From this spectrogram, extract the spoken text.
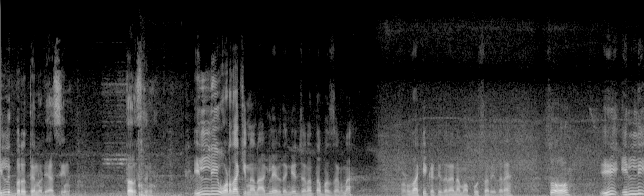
ಇಲ್ಲಿಗೆ ಬರುತ್ತೆ ನೋಡಿ ಆ ಸೀನ್ ತೋರಿಸ್ತೀನಿ. ಇಲ್ಲಿ ಹೊಡೆದಾಕಿ ನಾನು ಆಗಲೇ ಹೇಳ್ದಂಗೆ ಜನತಾ ಬಜಾರ್ನ ಹೊಡೆದಾಕಿ ಕಟ್ಟಿದ್ದಾರೆ ನಮ್ಮ ಅಪ್ಪು ಸರ್ ಇದ್ದಾರೆ ಸೊ ಈ ಇಲ್ಲಿ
